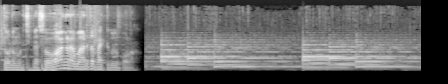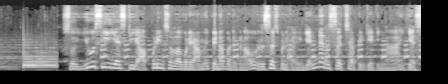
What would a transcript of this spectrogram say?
இதோட முடிச்சுக்கிறேன். ஸோ வாங்க நம்ம அடுத்த ஃபேக்டுக்குள்ள போகலாம் ஸோ யூசிஎஸ்டி அப்படின்னு சொல்லக்கூடிய அமைப்பு என்ன பண்ணிருக்குன்னா ஒரு ரிசர்ச் பண்ணிருக்காங்க. என்ன ரிசர்ச் அப்படின்னு கேட்டிங்கன்னா எஸ்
